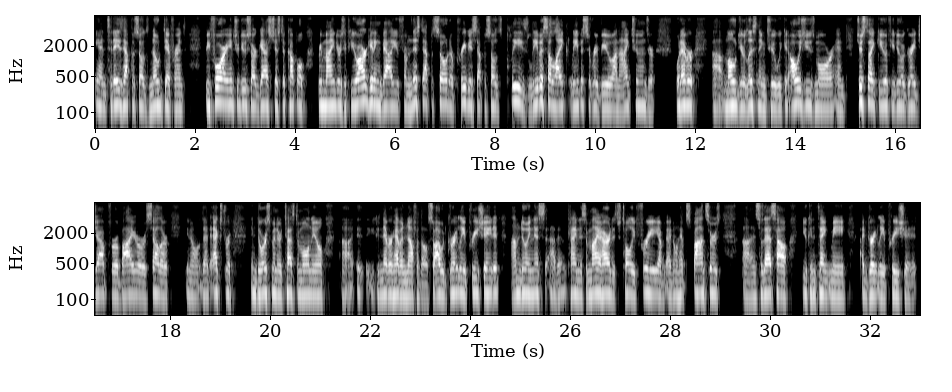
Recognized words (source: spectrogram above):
And today's episode is no different. Before I introduce our guest, just a couple reminders. If you are getting value from this episode or previous episodes, please leave us a like, leave us a review on iTunes or whatever uh, mode you're listening to. We could always use more. And just like you, if you do a great job for a buyer or a seller, you know, that extra endorsement or testimonial, uh, you can never have enough of those. So I would greatly appreciate it. I'm doing this of the kindness of my heart. It's totally free. I, I don't have sponsors. Uh, and so that's how you can thank me. I'd greatly appreciate it.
